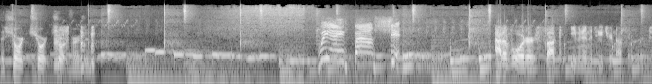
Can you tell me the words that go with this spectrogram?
The short, short, short version. We ain't found shit. Out of order, fuck, even in the future, nothing works.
